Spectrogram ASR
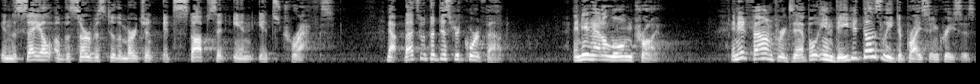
in the sale of the service to the merchant. It stops it in its tracks. Now, that's what the district court found. And it had a long trial. And it found, for example, indeed it does lead to price increases.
